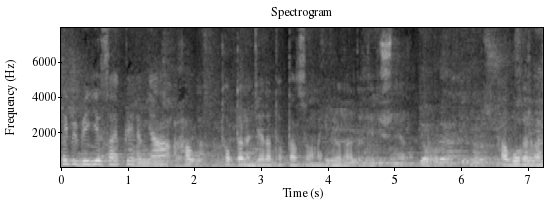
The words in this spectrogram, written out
Pek bir bilgiye sahip değilim ya. Hav toptan önce ya da toptan sonra giriyorlardır diye düşünüyorum. Havuzları var.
